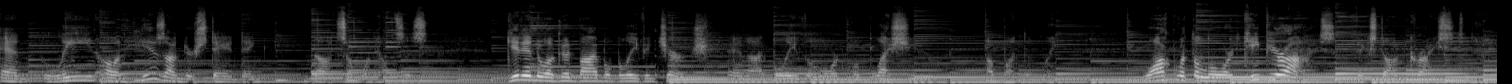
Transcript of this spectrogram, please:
and lean on His understanding, not someone else's. Get into a good Bible believing church, and I believe the Lord will bless you abundantly. Walk with the Lord. Keep your eyes fixed on Christ today.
